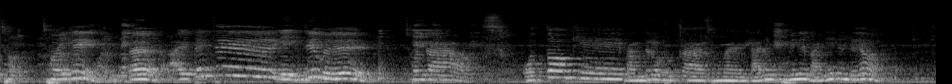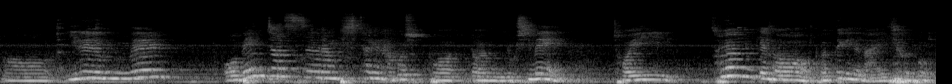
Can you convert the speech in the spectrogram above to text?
저 희는 네, 아니, 밴드의 이름을 저희가 어떻게 만들어 볼까 정말 나름 고민을 많이 했는데요. 어, 이름을 어벤져스랑 비슷하게 가고 싶었던 욕심에 저희 소연님께서 버뜩이는 아이디어로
